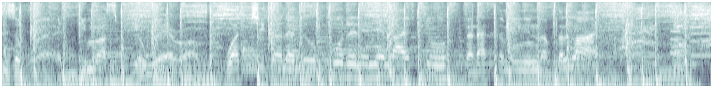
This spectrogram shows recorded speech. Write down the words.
This is a word you must be aware of. What you gonna do? Put it in your life too. Now that's the meaning of the line.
